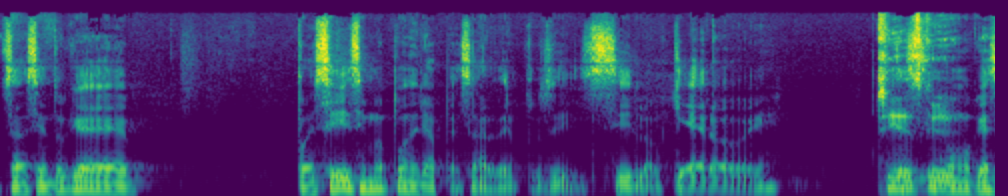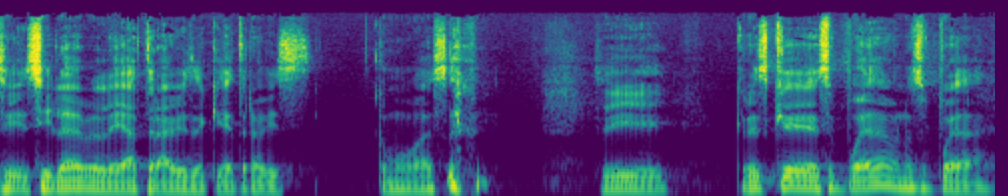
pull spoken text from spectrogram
O sea, siento que, pues sí, sí me pondría a pensar de, pues sí, sí lo quiero, güey. Sí, es que. Como que sí, sí le leí a Travis de que, Travis, ¿cómo vas? sí, ¿crees que se pueda o no se pueda?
